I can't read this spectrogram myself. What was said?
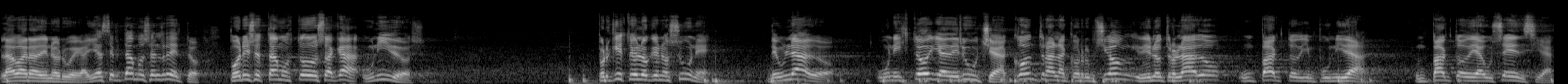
la vara de Noruega. Y aceptamos el reto, por eso estamos todos acá, unidos. Porque esto es lo que nos une. De un lado, una historia de lucha contra la corrupción y del otro lado, un pacto de impunidad, un pacto de ausencia.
